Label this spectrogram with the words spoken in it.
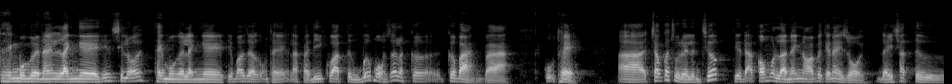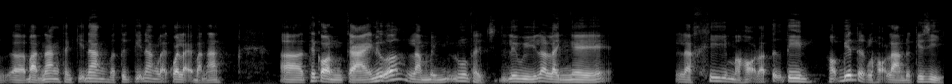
thành một người này lành nghề chứ xin lỗi. Thành một người lành nghề thì bao giờ cũng thế là phải đi qua từng bước một rất là cơ cơ bản và cụ thể à, trong các chủ đề lần trước thì đã có một lần anh nói về cái này rồi. Đấy là từ uh, bản năng thành kỹ năng và từ kỹ năng lại quay lại bản năng. À, thế còn cái nữa là mình luôn phải lưu ý là lành nghề ấy, là khi mà họ đã tự tin họ biết được là họ làm được cái gì.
